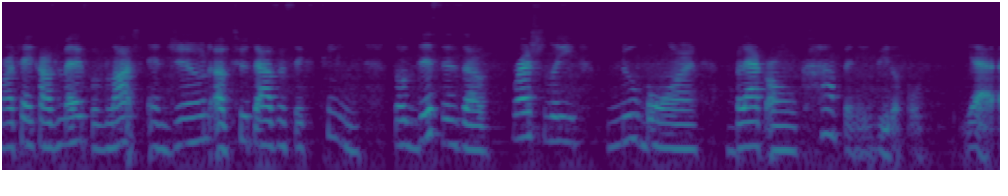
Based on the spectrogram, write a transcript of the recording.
Maurte Cosmetics was launched in June of 2016. So this is a freshly newborn black owned company, beautiful. Yes.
